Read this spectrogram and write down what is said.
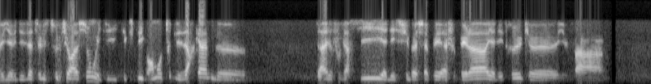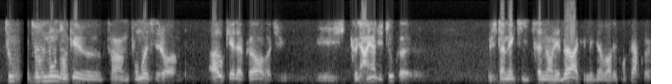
il y avait des ateliers de structuration où ils t'expliquent vraiment toutes les arcanes de il faut faire ci, il y a des subs à choper, à choper là, il y a des trucs, euh, enfin, tout, tout, le monde lequel, enfin, pour moi, c'est genre, ah ok, d'accord, bah, tu, j'y connais rien du tout, quoi. Juste un mec qui traîne dans les bars et qui aime bien voir des concerts, quoi.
